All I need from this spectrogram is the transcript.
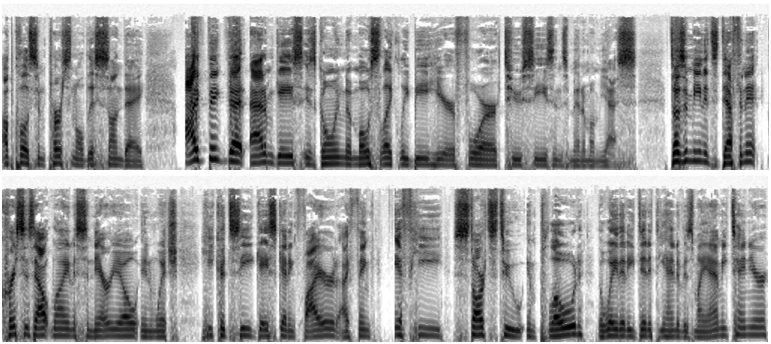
up close and personal this Sunday. I think that Adam Gase is going to most likely be here for two seasons minimum, yes. Doesn't mean it's definite. Chris has outlined a scenario in which he could see Gase getting fired. I think if he starts to implode the way that he did at the end of his Miami tenure,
